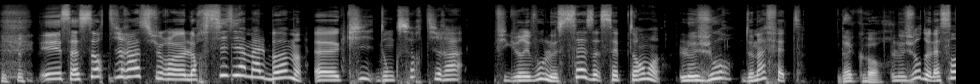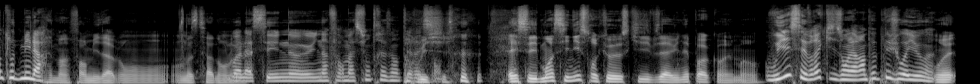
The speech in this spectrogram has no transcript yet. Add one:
et ça sortira sur euh, leur sixième album, euh, qui donc sortira, figurez-vous, le 16 septembre, le jour de ma fête, D'accord. le jour de la Sainte Ludmilla. Ah ben, formidable, on, on note ça dans le. Voilà, c'est une, une information très intéressante. Oui. Et c'est moins sinistre que ce qu'ils faisaient à une époque quand même. hein. Oui, c'est vrai qu'ils ont l'air un peu plus joyeux. ouais. Ouais.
